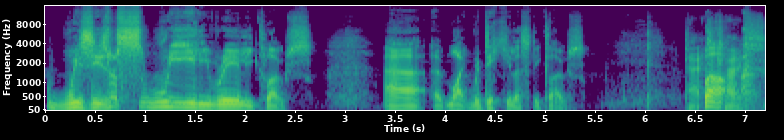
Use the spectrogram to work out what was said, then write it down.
whizzes really really close, uh, like ridiculously close. That's But- close.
